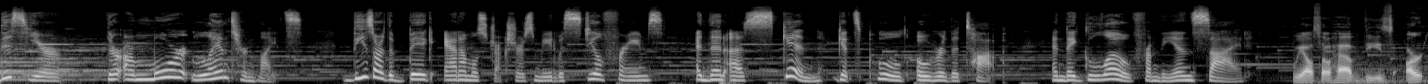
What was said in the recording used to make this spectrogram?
This year, there are more lantern lights. These are the big animal structures made with steel frames, and then a skin gets pulled over the top, and they glow from the inside. We also have these art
